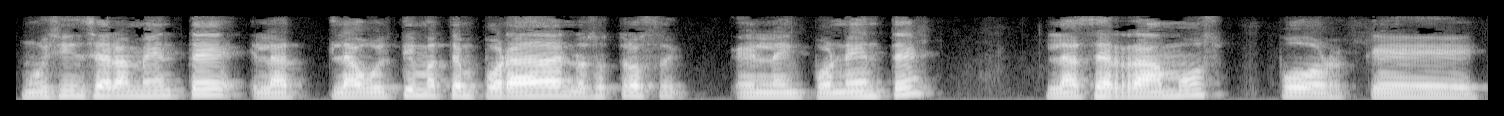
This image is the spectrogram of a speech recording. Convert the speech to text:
muy sinceramente, la, última temporada nosotros en la imponente la cerramos porque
